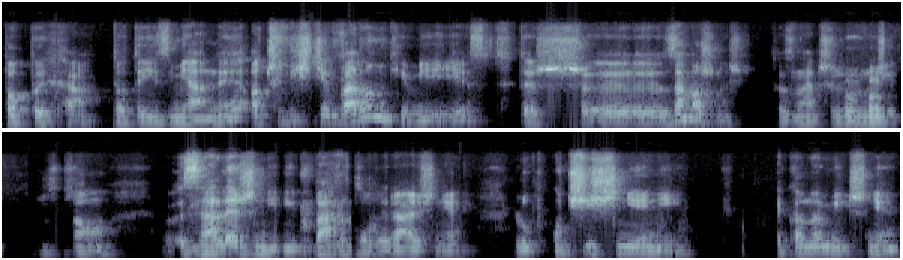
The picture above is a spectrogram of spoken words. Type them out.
popycha do tej zmiany. Oczywiście warunkiem jej jest też e, zamożność. To znaczy mhm. ludzie, którzy są zależni bardzo wyraźnie lub uciśnieni ekonomicznie,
